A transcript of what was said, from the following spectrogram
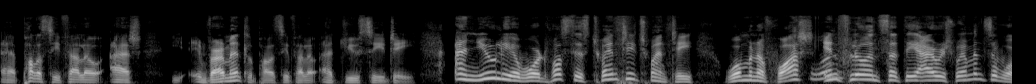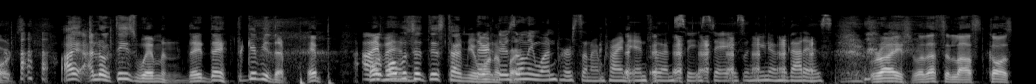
uh, policy fellow at environmental policy fellow at UCD. And newly award, what's this, 2020 Woman of what? Influence at the Irish Women's Awards. I, I, look, these women, they, they give you the pip. What, what, was it this time you there, won There's for? only one person I'm trying to influence these days, and you know who that is. Right. Well, that's a lost cause.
